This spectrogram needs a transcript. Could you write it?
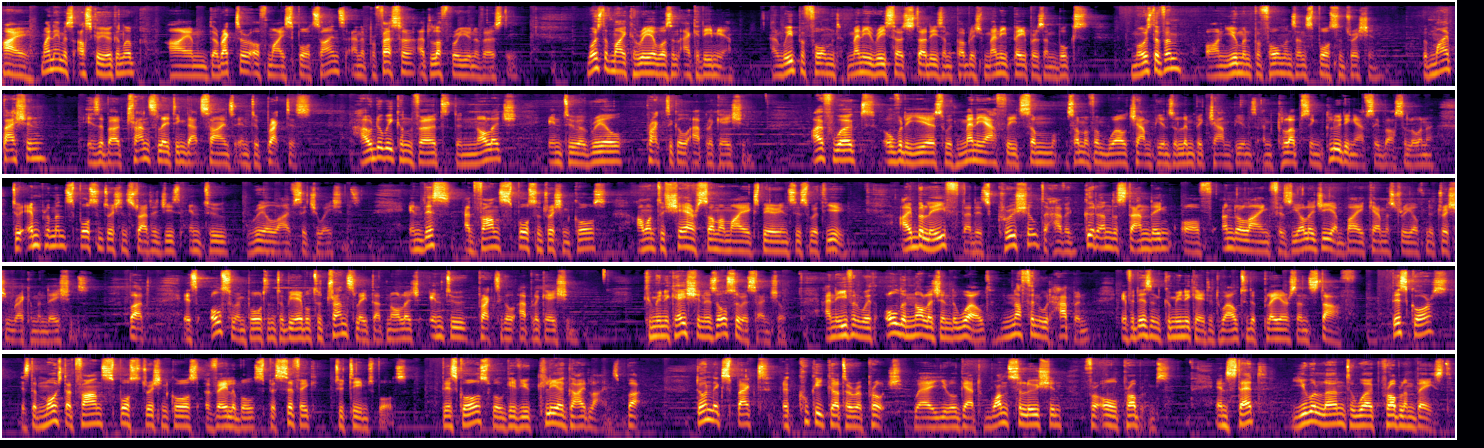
Hi, my name is Asker Jeukendrup. I am Director of My Sport Science and a professor at Loughborough University. Most of my career was in academia and we performed many research studies and published many papers and books, most of them on human performance and sports nutrition. But my passion is about translating that science into practice. How do we convert the knowledge into a real practical application? I've worked over the years with many athletes, some, some of them world champions, Olympic champions and clubs including FC Barcelona to implement sports nutrition strategies into real life situations. In this advanced sports nutrition course, I want to share some of my experiences with you. I believe that it's crucial to have a good understanding of underlying physiology and biochemistry of nutrition recommendations. But it's also important to be able to translate that knowledge into practical application. Communication is also essential. And even with all the knowledge in the world, nothing would happen if it isn't communicated well to the players and staff. This course is the most advanced sports nutrition course available specific to team sports. This course will give you clear guidelines, but don't expect a cookie cutter approach where you will get one solution for all problems. Instead, you will learn to work problem based.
